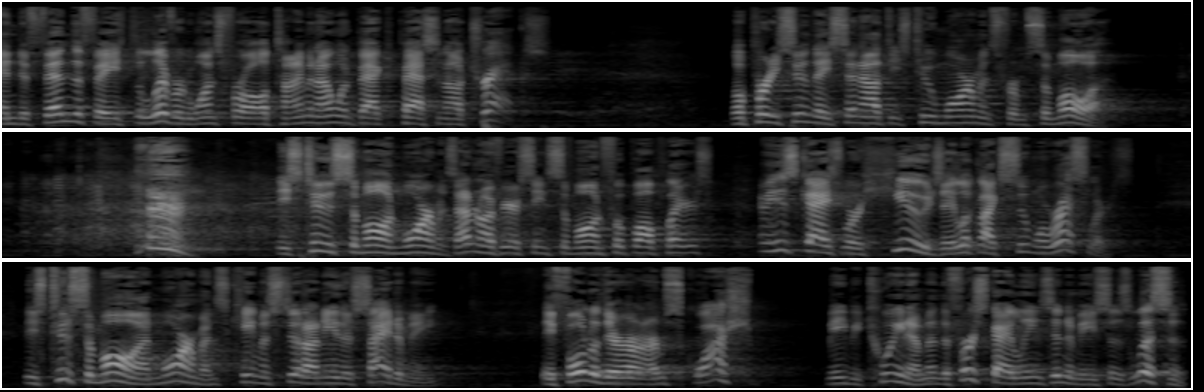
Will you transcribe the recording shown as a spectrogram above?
and defend the faith delivered once for all time, and I went back to passing out tracts. Well, pretty soon they sent out these two Mormons from Samoa. these two Samoan Mormons. I don't know if you've ever seen Samoan football players. I mean, these guys were huge. They looked like sumo wrestlers. These two Samoan Mormons came and stood on either side of me. They folded their arms, squashed me between them, and the first guy leans into me and says, Listen,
